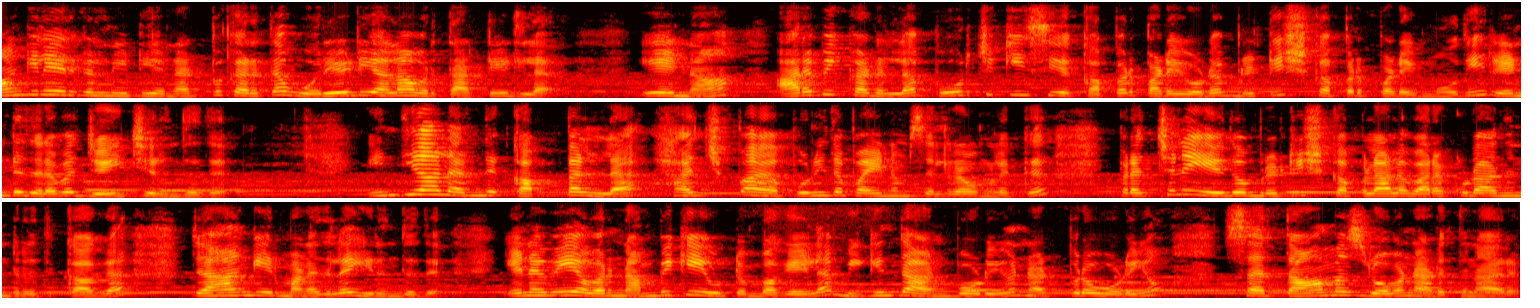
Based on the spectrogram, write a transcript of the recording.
ஆங்கிலேயர்கள் நீட்டிய நட்பு கருத்தை ஒரேடியாலாம் அவர் தட்டிடல. ஏன்னா அரபிக்கடலில் போர்ச்சுகீசிய கப்பற்படையோட பிரிட்டிஷ் கப்பற்படை மோதி ரெண்டு தடவை ஜெயிச்சிருந்தது. இந்தியாவிலேருந்து கப்பலில் ஹஜ் ப புனித பயணம் செல்கிறவங்களுக்கு பிரச்சனை ஏதோ பிரிட்டிஷ் கப்பலால் வரக்கூடாதுன்றதுக்காக ஜஹாங்கீர் மனதில் இருந்தது. எனவே அவர் நம்பிக்கையூட்டும் வகையில் மிகுந்த அன்போடையும் நட்புறவோடையும் சர் தாமஸ் ரோவை நடத்தினார்.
